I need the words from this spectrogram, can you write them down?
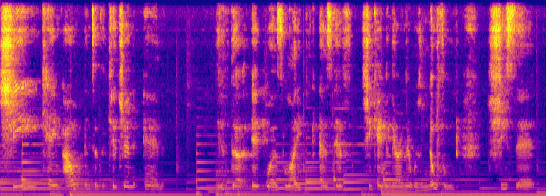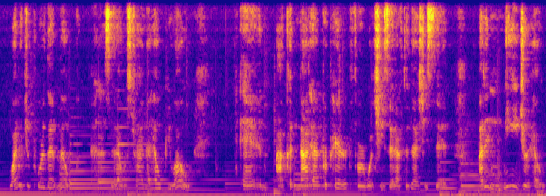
She came out into the kitchen and the it was like as if she came in there and there was no food. She said, "Why did you pour that milk?" And I said, "I was trying to help you out." And I could not have prepared for what she said after that. She said, "I didn't need your help."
